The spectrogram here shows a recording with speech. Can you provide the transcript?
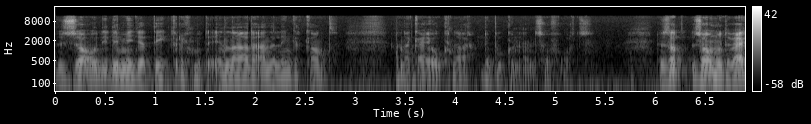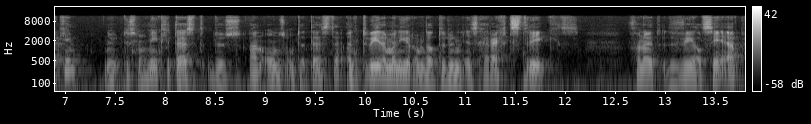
zou die de mediatheek terug moeten inladen aan de linkerkant. En dan kan je ook naar de boeken enzovoort. Dus dat zou moeten werken. Nu, het is nog niet getest, dus aan ons om te testen. Een tweede manier om dat te doen is rechtstreeks vanuit de VLC-app.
